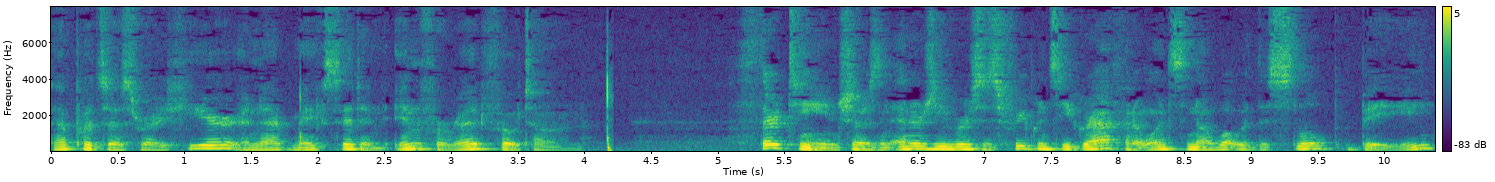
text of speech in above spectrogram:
That puts us right here, and that makes it an infrared photon. 13 shows an energy versus frequency graph, and it wants to know what would the slope be.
